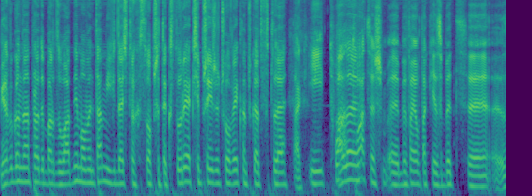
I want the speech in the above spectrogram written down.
Gra wygląda naprawdę bardzo ładnie. Momentami widać trochę słabsze tekstury, jak się przyjrzy człowiek na przykład w tle. Tak, i tła, Ale- tła też e, bywają takie zbyt e,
